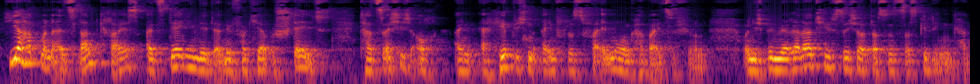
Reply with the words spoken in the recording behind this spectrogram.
Hier hat man als Landkreis, als derjenige, der den Verkehr bestellt, tatsächlich auch einen erheblichen Einfluss, Veränderung herbeizuführen. Und ich bin mir relativ sicher, dass uns das gelingen kann.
